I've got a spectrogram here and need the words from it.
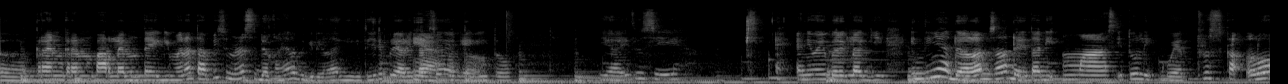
eh, keren-keren parlente gimana tapi sebenarnya sedekahnya lebih gede lagi gitu. Jadi prioritasnya Iya, yang kayak gitu. Ya itu sih eh anyway balik lagi intinya adalah misalnya dari tadi emas itu liquid terus lo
